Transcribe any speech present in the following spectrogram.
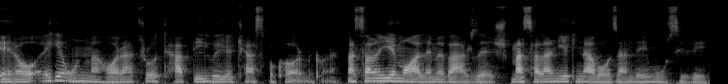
ارائه اون مهارت رو تبدیل به یک کسب و کار می‌کنن. مثلا یه معلم ورزش مثلا یک نوازنده موسیقی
